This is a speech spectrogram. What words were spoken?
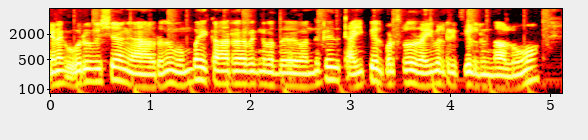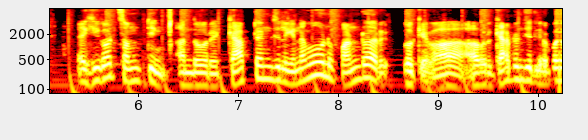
எனக்கு ஒரு விஷயங்க அவர் வந்து மும்பைக்காரருங்கிறது வந்துட்டு ஐபிஎல் படத்துல ஒரு ரைவல் ரிஃபீல் இருந்தாலும் ஹி காட் சம்திங் அந்த ஒரு கேப்டன்சில என்னமோ ஒன்று பண்றாரு. ஓகேவா அவர் கேப்டன்சில இருக்கப்போ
